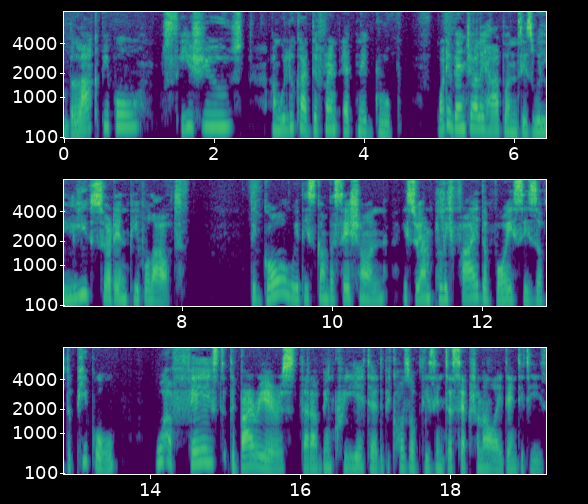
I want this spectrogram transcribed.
black people's issues and we look at different ethnic group. What eventually happens is we leave certain people out. The goal with this conversation is to amplify the voices of the people who have faced the barriers that have been created because of these intersectional identities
